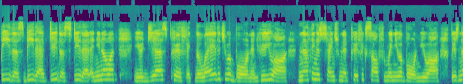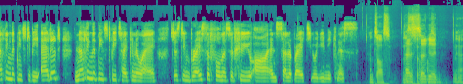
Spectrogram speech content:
be this be that do this do that and you know what? You're just perfect. The way that you were born and who you are nothing has changed from that perfect self from when you were born. You are there's nothing that needs to be added nothing that needs to be taken away. Just embrace the fullness of who you are and celebrate your uniqueness. That's awesome. That's that is so, so awesome. good. Yeah.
